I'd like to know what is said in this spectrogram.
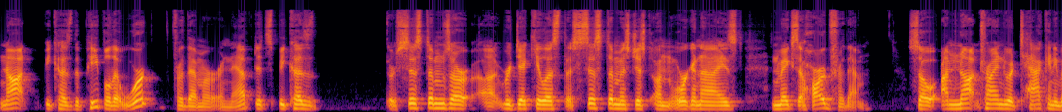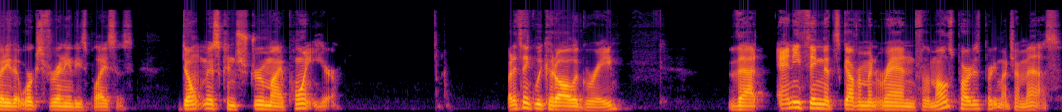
not because the people that work for them are inept, it's because their systems are uh, ridiculous. The system is just unorganized and makes it hard for them. So I'm not trying to attack anybody that works for any of these places. Don't misconstrue my point here. But I think we could all agree that anything that's government ran for the most part is pretty much a mess.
